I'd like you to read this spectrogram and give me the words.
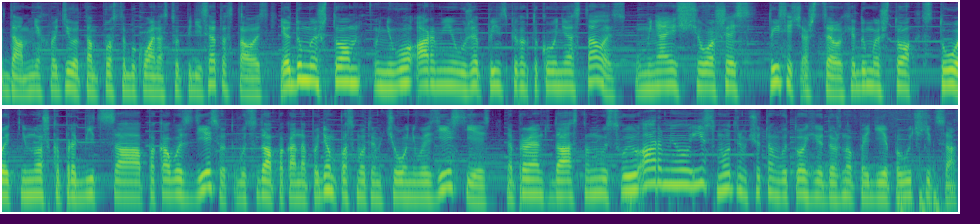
Да, мне хватило, там просто буквально 150 осталось. Я думаю, что у него армии уже, в принципе, как такого не осталось. У меня еще 6 тысяч аж целых. Я думаю, что стоит немножко пробиться пока вот здесь, вот, вот сюда пока нападем, посмотрим, что у него здесь есть. Направляем туда основную свою армию и смотрим, что там в итоге должно, по идее, получиться.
